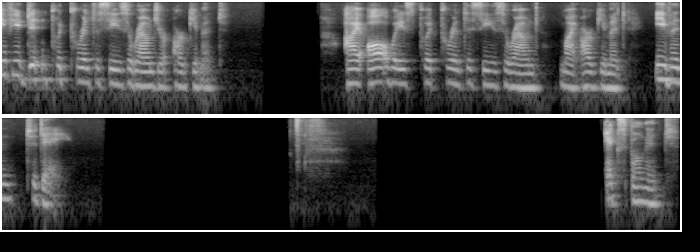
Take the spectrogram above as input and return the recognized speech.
if you didn't put parentheses around your argument. I always put parentheses around my argument, even today. exponent.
